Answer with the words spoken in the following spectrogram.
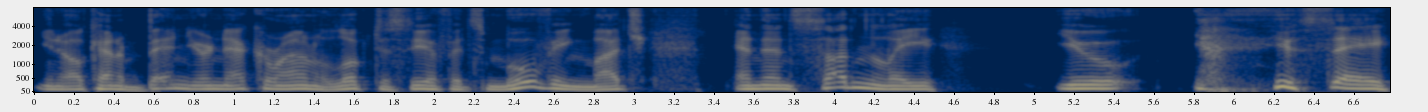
you know, kind of bend your neck around and look to see if it's moving much. And then suddenly you, you say,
